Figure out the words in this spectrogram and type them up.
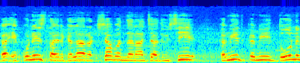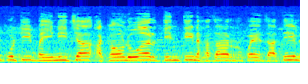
का एकोणीस तारखेला रक्षाबंधनाच्या दिवशी कमीत कमी दोन कोटी बहिणीच्या अकाउंटवर तीन तीन हजार रुपये जातील.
